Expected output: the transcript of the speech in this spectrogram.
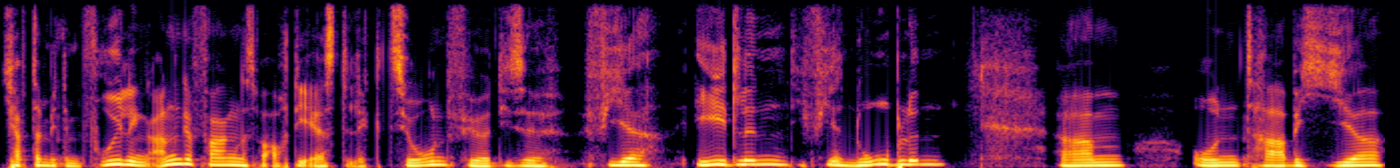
Ich habe dann mit dem Frühling angefangen, das war auch die erste Lektion für diese vier Edlen, die vier Noblen ähm, und habe hier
